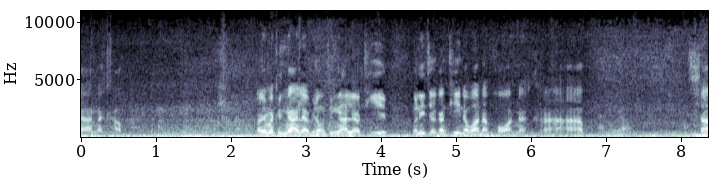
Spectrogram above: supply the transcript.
งานนะครับ ตอนนี้มาถึงงานแล้วพี่น้องถึงงานแล้วที่วันนี้เจอกันที่นวนครนะครับอันนี้เหรอใช่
